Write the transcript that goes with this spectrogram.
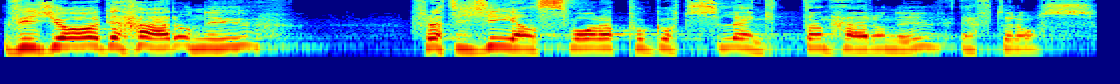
Vi gör det här och nu för att gensvara på Guds längtan här och nu efter oss.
